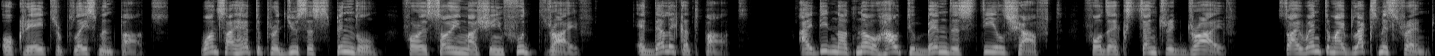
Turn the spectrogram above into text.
or create replacement parts. Once I had to produce a spindle for a sewing machine foot drive, a delicate part. I did not know how to bend the steel shaft for the eccentric drive, so I went to my blacksmith friend.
